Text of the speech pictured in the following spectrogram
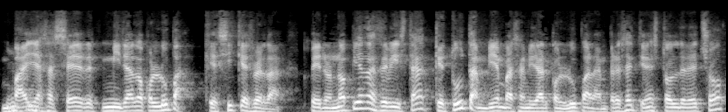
vayas a ser mirado con lupa, que sí que es verdad, pero no pierdas de vista que tú también vas a mirar con lupa a la empresa y tienes todo el derecho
